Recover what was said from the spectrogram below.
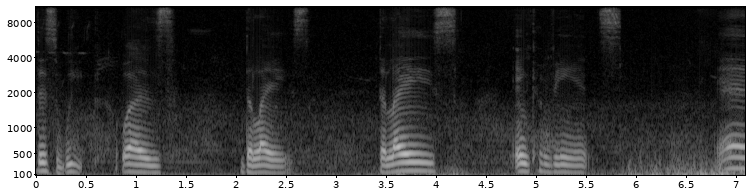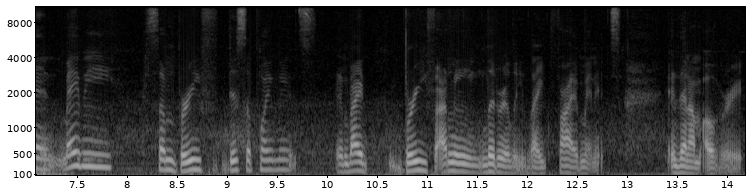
this week was delays. Delays, inconvenience, and maybe some brief disappointments. And by brief, I mean literally like five minutes, and then I'm over it.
